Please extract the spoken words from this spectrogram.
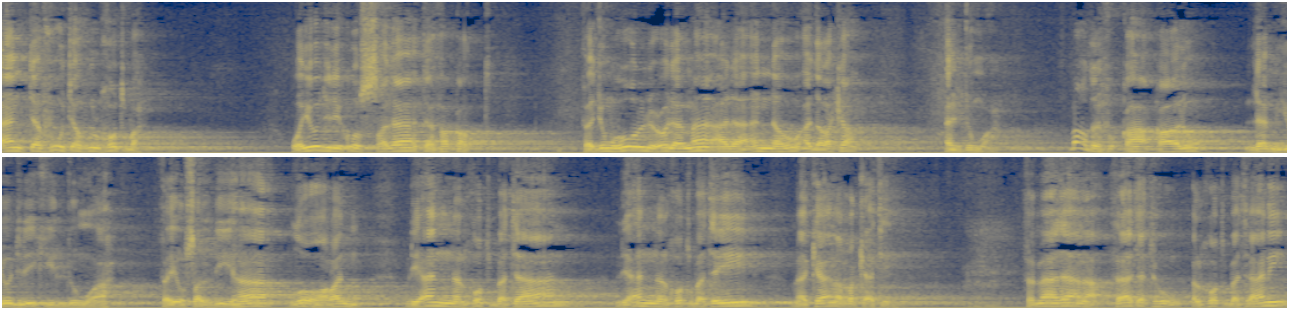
أن تفوته الخطبة ويدرك الصلاة فقط. فجمهور العلماء على أنه أدرك الجمعة. بعض الفقهاء قالوا لم يدرك الجمعة فيصليها ظهرا لأن الخطبتان لأن الخطبتين مكان الركعتين. فما دام فاتته الخطبتان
